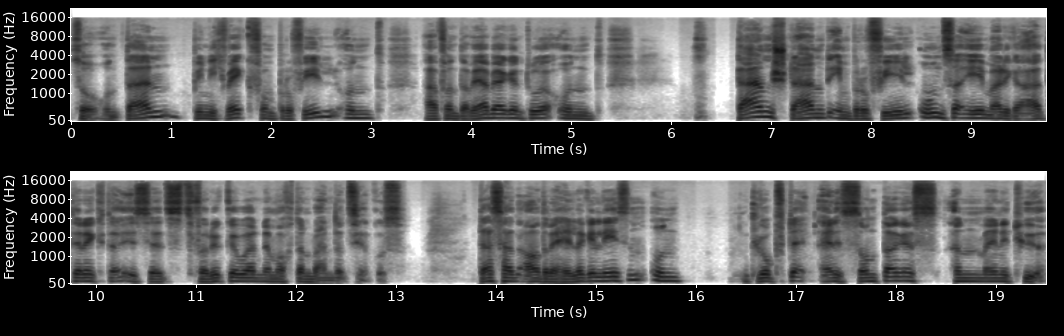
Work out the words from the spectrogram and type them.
So, und dann bin ich weg vom Profil und von der Werbeagentur und dann stand im Profil, unser ehemaliger Artdirektor ist jetzt verrückt geworden, er macht einen Wanderzirkus. Das hat André Heller gelesen und klopfte eines Sonntages an meine Tür.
